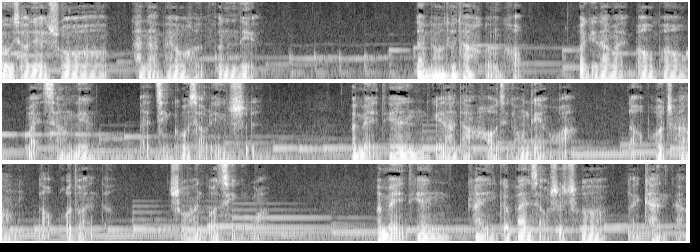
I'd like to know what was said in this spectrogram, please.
Q 小姐说，她男朋友很分裂。男朋友对她很好，会给她买包包、买项链、买进口小零食，会每天给她打好几通电话，老婆长、老婆短的，说很多情话。会每天开一个半小时车来看她。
